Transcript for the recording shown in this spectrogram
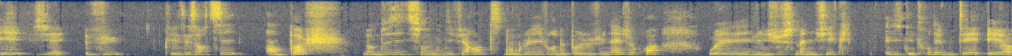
et j'ai vu qu'ils étaient sortis en poche dans deux éditions différentes. Donc le livre de Paul Genet je crois, où il est juste magnifique. Et j'étais trop dégoûtée. Et euh,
